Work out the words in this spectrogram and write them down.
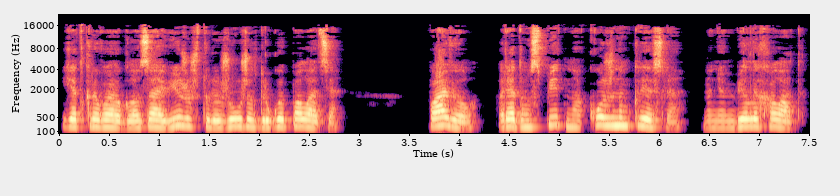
Я открываю глаза и вижу, что лежу уже в другой палате. Павел рядом спит на кожаном кресле, на нем белый халат.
